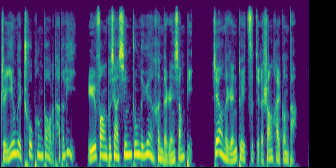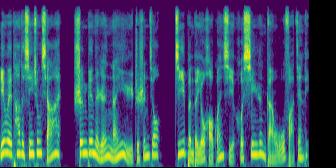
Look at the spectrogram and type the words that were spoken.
只因为触碰到了他的利益。与放不下心中的怨恨的人相比，这样的人对自己的伤害更大，因为他的心胸狭隘，身边的人难以与之深交，基本的友好关系和信任感无法建立，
